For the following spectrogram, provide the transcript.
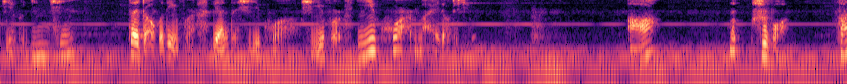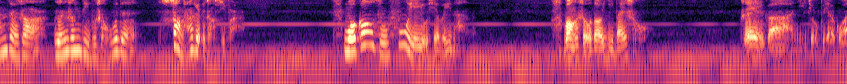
结个姻亲，再找个地方连他媳妇儿、媳妇儿一块儿埋掉就行。啊？那师傅，咱在这儿人生地不熟的，上哪儿给他找媳妇儿？我高祖父也有些为难了。王守道一摆手：“这个你就别管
